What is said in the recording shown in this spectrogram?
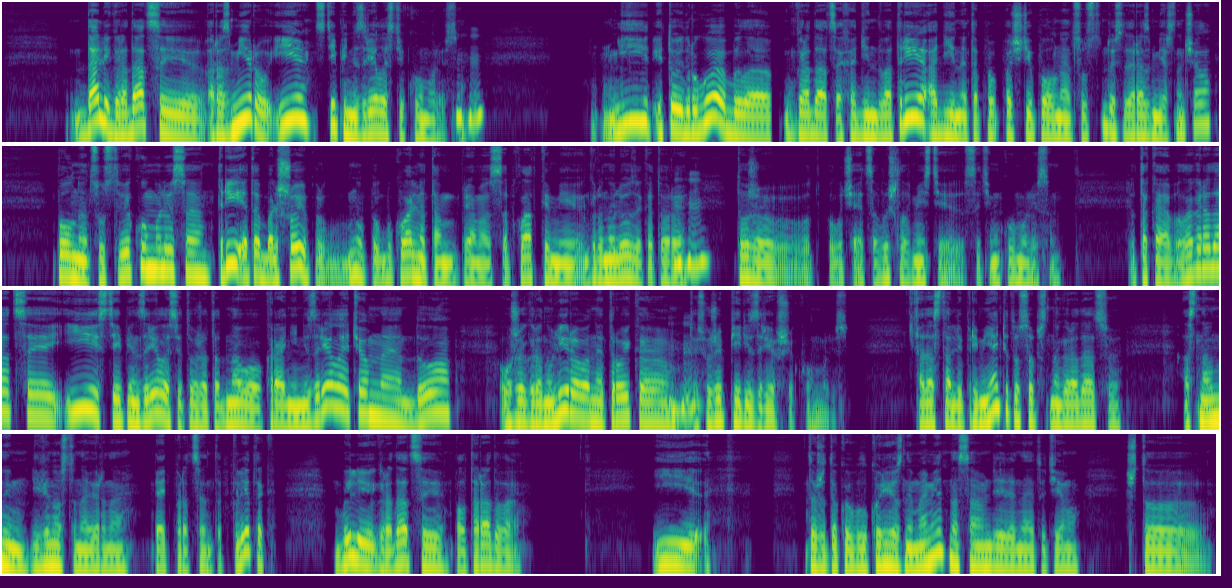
Дали градации размеру и степени зрелости кумулюса. Мгм. И, и то, и другое было в градациях 1, 2, 3. 1 – это по- почти полное отсутствие, то есть это размер сначала, полное отсутствие кумулюса. 3 – это большой, ну, буквально там прямо с обкладками гранулезы, которая Мгм. тоже, вот, получается, вышла вместе с этим кумулюсом. Такая была градация. И степень зрелости тоже от одного крайне незрелая темная до уже гранулированная тройка, Мгм. то есть уже перезревший кумулюс. когда стали применять эту, собственно, градацию, основным 90, наверное, 5% клеток были градации полтора-два. И тоже такой был курьезный момент, на самом деле, на эту тему, что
